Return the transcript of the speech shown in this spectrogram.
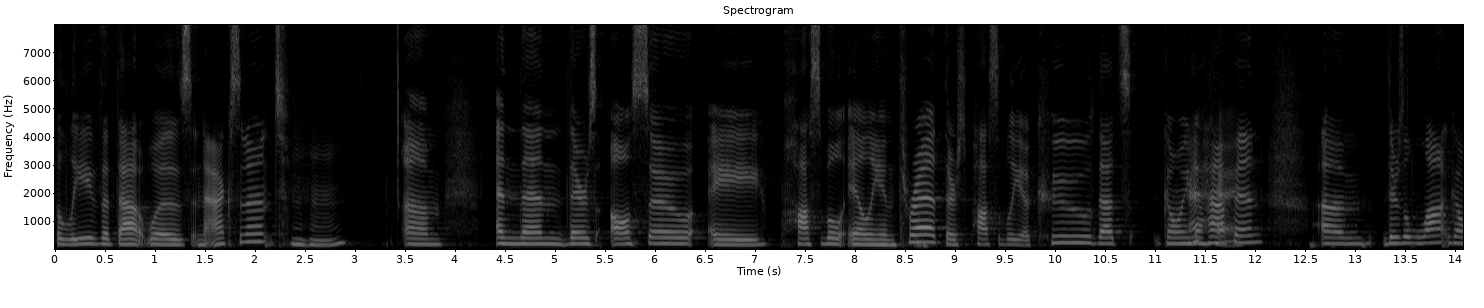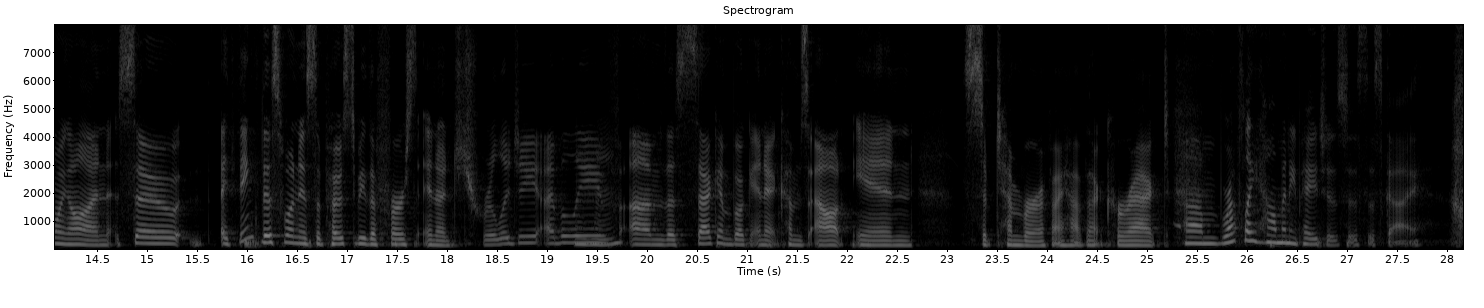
believe that that was an accident. Um, and then there's also a possible alien threat. There's possibly a coup that's going to happen. Um, there's a lot going on. So I think this one is supposed to be the first in a trilogy, I believe. Um, the second book in it comes out in September, if I have that correct. Um, roughly how many pages is this guy?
